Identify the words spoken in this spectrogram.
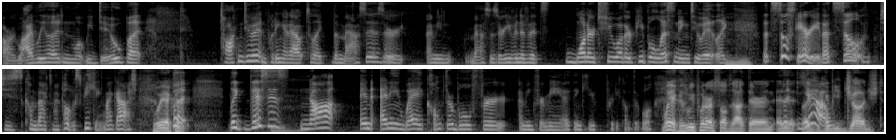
our livelihood and what we do, but talking to it and putting it out to like the masses or I mean masses or even if it's one or two other people listening to it, like mm-hmm. that's still scary. That's still Jesus, come back to my public speaking. My gosh. Well, yeah, but like this is not in any way comfortable for I mean for me, I think you're pretty comfortable. Well, yeah, because we put ourselves out there and, and it, like, yeah. could be judged.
